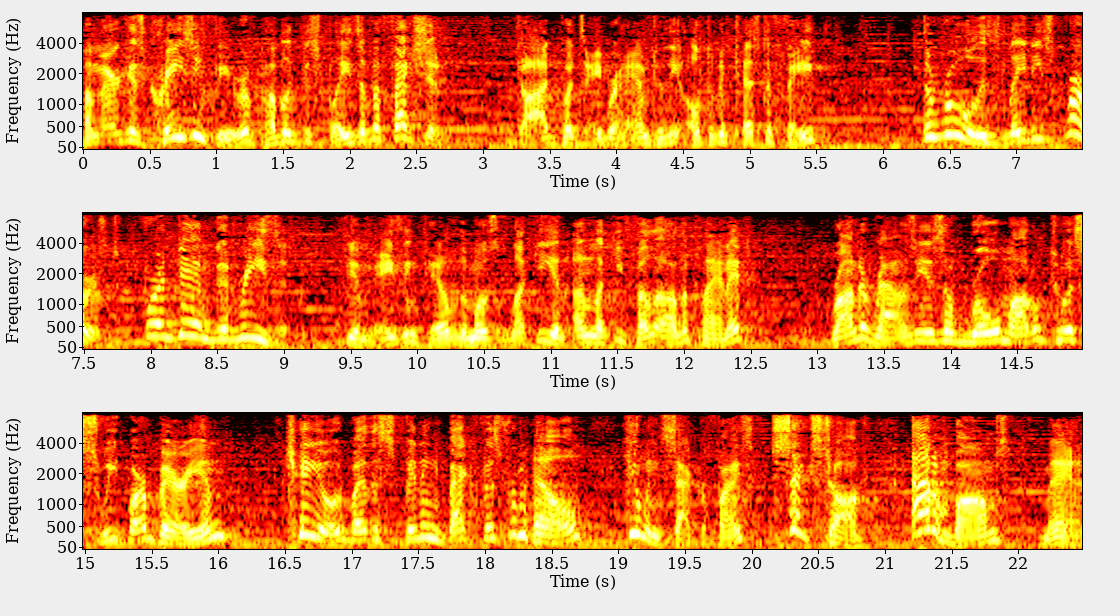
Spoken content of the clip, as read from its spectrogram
America's crazy fear of public displays of affection. God puts Abraham to the ultimate test of faith. The rule is ladies first, for a damn good reason. The amazing tale of the most lucky and unlucky fella on the planet. Ronda Rousey is a role model to a sweet barbarian. KO'd by the spinning back fist from hell. Human sacrifice. Sex talk. Atom bombs. Man,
